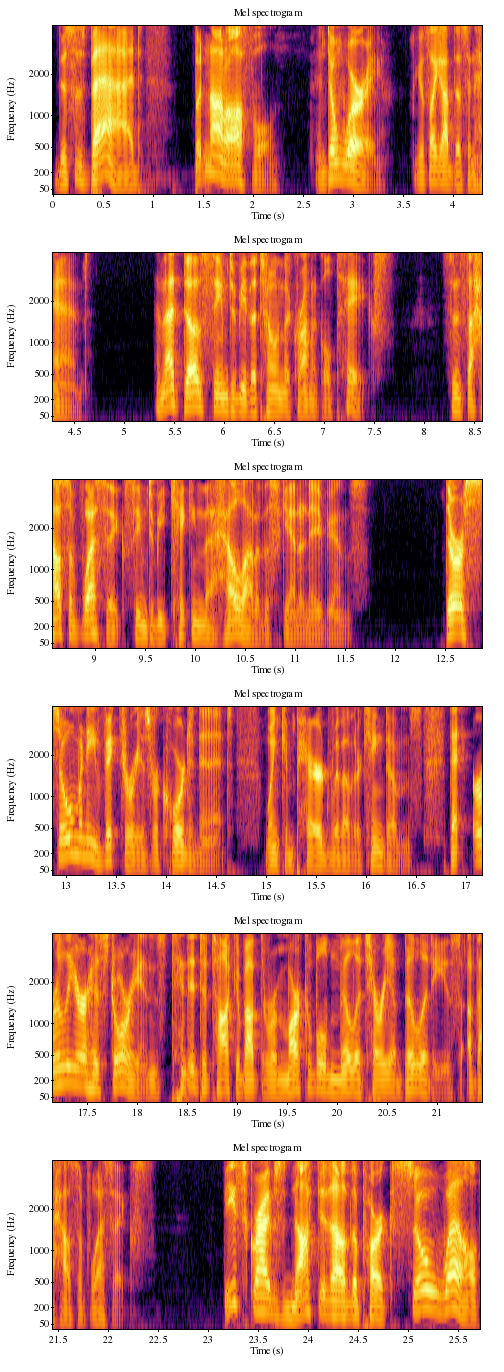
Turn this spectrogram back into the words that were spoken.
this is bad, but not awful. And don't worry, because I got this in hand. And that does seem to be the tone the Chronicle takes, since the House of Wessex seem to be kicking the hell out of the Scandinavians. There are so many victories recorded in it, when compared with other kingdoms, that earlier historians tended to talk about the remarkable military abilities of the House of Wessex. These scribes knocked it out of the park so well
